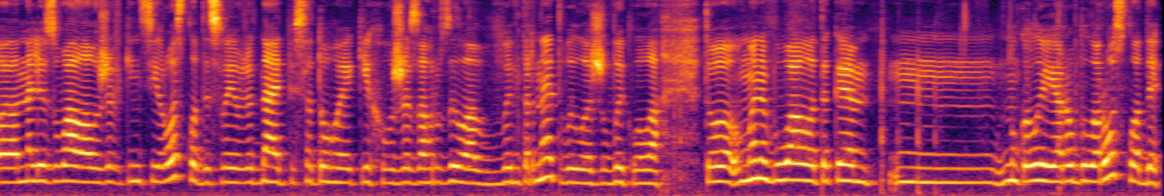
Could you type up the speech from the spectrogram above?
аналізувала вже в кінці розклади свої, вже навіть після того, як їх вже загрузила в інтернет, виклала, то у мене бувало таке, ну, коли я робила розклади,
